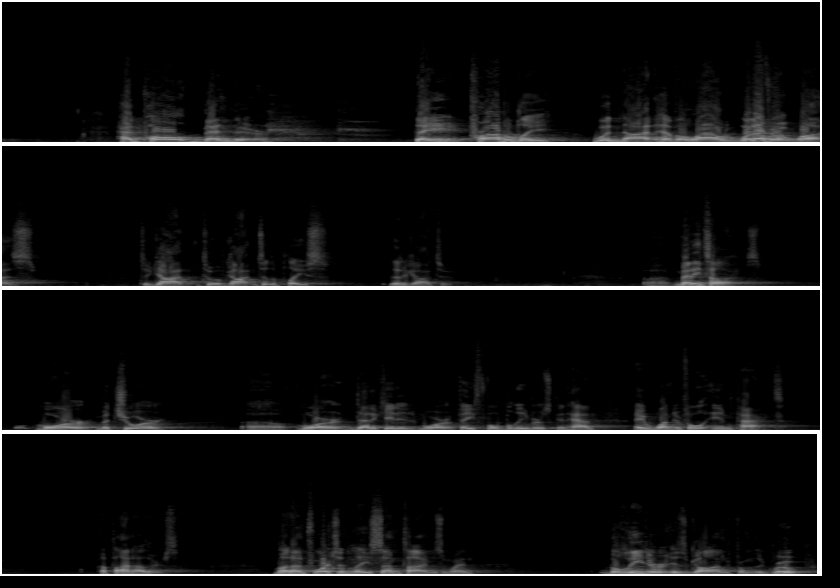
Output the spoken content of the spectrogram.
Had Paul been there, they probably would not have allowed whatever it was to, got, to have gotten to the place that it got to. Uh, many times, more mature, uh, more dedicated, more faithful believers can have a wonderful impact upon others. But unfortunately, sometimes when the leader is gone from the group,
